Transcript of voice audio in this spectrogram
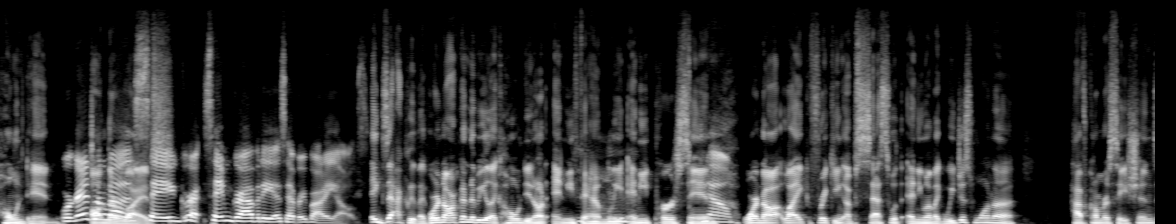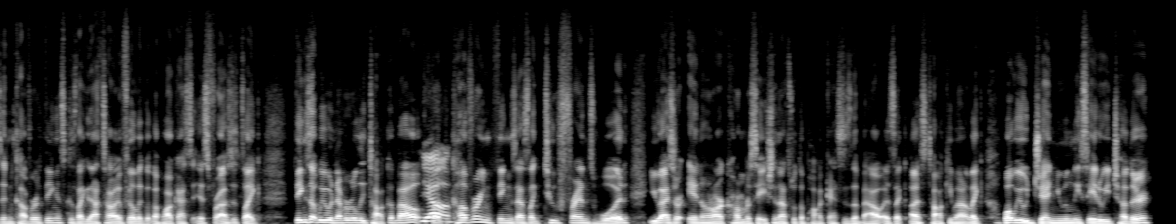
honed in. We're gonna talk on their about gra- same gravity as everybody else. Exactly. Like we're not going to be like honed in on any family, mm-hmm. any person. No. We're not like freaking obsessed with anyone. Like we just want to have conversations and cover things because like that's how I feel like the podcast is for us. It's like things that we would never really talk about, Yeah. but covering things as like two friends would. You guys are in on our conversation. That's what the podcast is about. It's like us talking about it. Like what we would genuinely say to each other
